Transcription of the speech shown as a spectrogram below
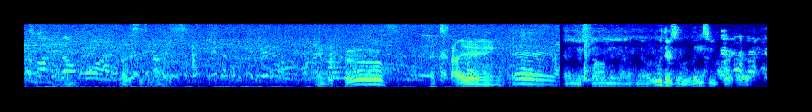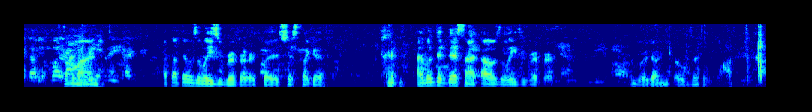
This is fun. Oh, this is nice. Amber Cove. Exciting. Yay. And there's I don't know. Ooh, there's a lazy river. Never mind. I thought that was a lazy river, but it's just like a. I looked at this and I thought it was a lazy river. Ooh, we're going over the water.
